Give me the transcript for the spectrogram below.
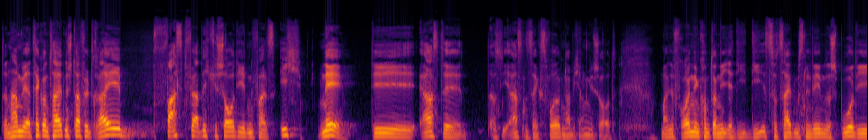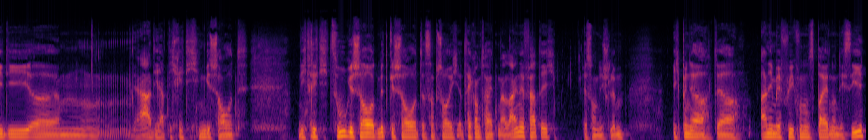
Dann haben wir Attack on Titan Staffel 3 fast fertig geschaut, jedenfalls ich. Nee, die erste, also die ersten sechs Folgen habe ich angeschaut. Meine Freundin kommt dann nicht, ja, die, die ist zurzeit ein bisschen neben der Spur, die, die, ähm, ja, die hat nicht richtig hingeschaut, nicht richtig zugeschaut, mitgeschaut, deshalb schaue ich Attack on Titan alleine fertig. Ist auch nicht schlimm. Ich bin ja der Anime-Freak von uns beiden und nicht sie.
